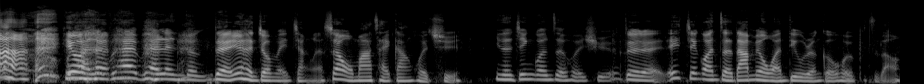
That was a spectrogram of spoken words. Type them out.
因为不太不太认真。对，因为很久没讲了。虽然我妈才刚回去，你的监管者回去了，对对，哎，监管者大家没有玩第五人格，我会不知道。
